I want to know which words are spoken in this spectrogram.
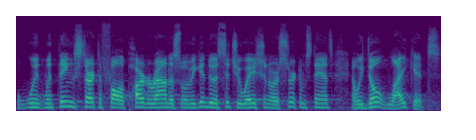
When, when things start to fall apart around us, when we get into a situation or a circumstance and we don't like it,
